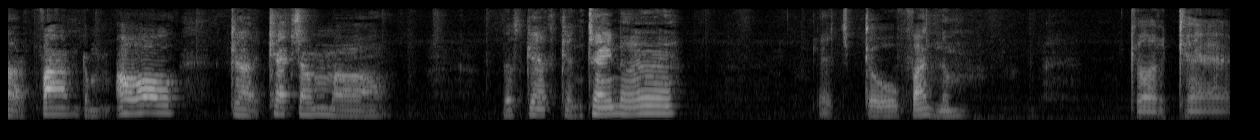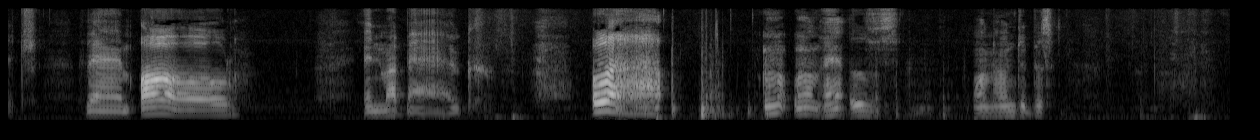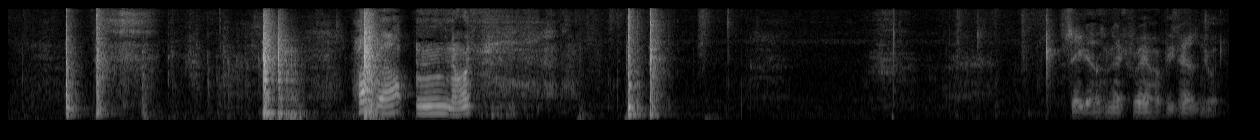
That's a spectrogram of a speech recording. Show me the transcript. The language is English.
Gotta find them all. Gotta catch them all. Let's get the container. Let's go find them. Gotta catch them all in my bag. Ugh. Oh, Well, that is 100%. Oh well, mm, no. See you guys in the next video. Hope you guys enjoyed.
